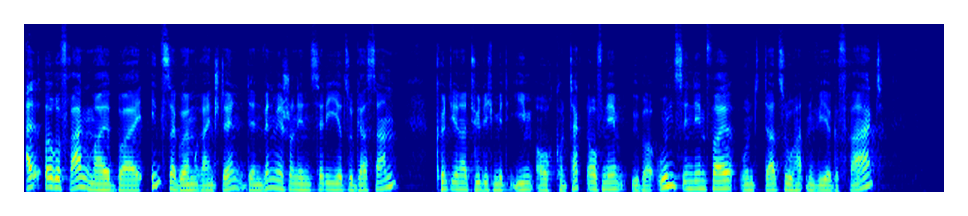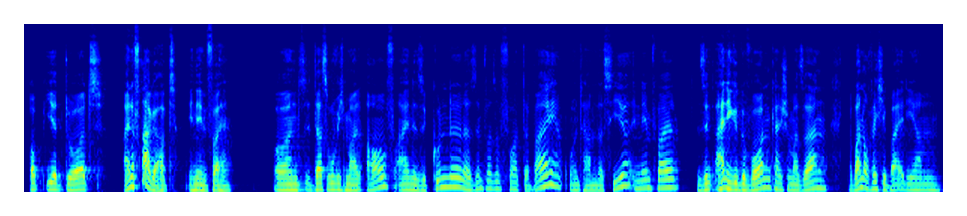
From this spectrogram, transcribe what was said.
all eure Fragen mal bei Instagram reinstellen, denn wenn wir schon den Sedi hier zu Gast haben, könnt ihr natürlich mit ihm auch Kontakt aufnehmen, über uns in dem Fall. Und dazu hatten wir gefragt, ob ihr dort eine Frage habt, in dem Fall. Und das rufe ich mal auf. Eine Sekunde, da sind wir sofort dabei und haben das hier in dem Fall. Sind einige geworden, kann ich schon mal sagen. Da waren auch welche bei, die haben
